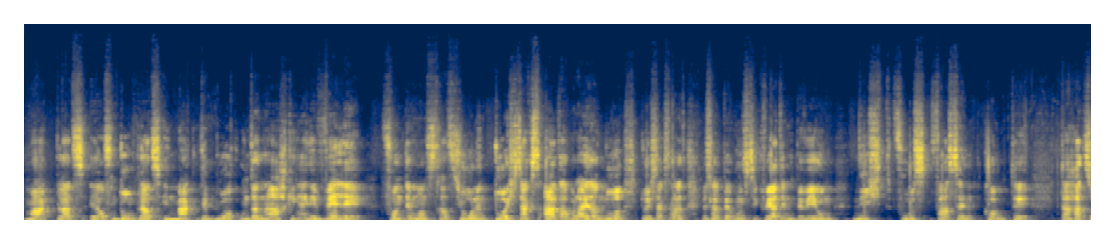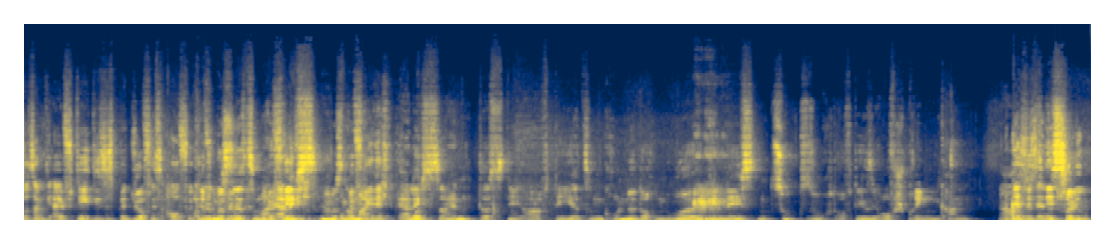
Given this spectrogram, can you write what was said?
Marktplatz, äh, auf dem Domplatz in Magdeburg. Und danach ging eine Welle von Demonstrationen durch Sachsen-Anhalt, aber leider nur durch Sachsen-Anhalt, weshalb bei uns die Querdenkenbewegung nicht Fuß fassen konnte. Da hat sozusagen die AfD dieses Bedürfnis aufgegriffen. Aber wir müssen jetzt mal ehrlich, wir müssen noch mal befriedigt. ehrlich sein, dass die AfD jetzt im Grunde doch nur den nächsten Zug sucht, auf den sie aufspringen kann. Ja, Das ist, Entschuldigung,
